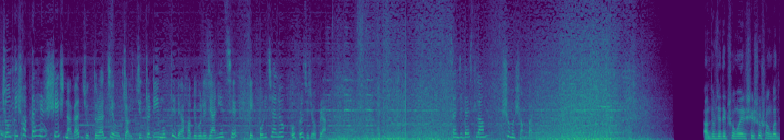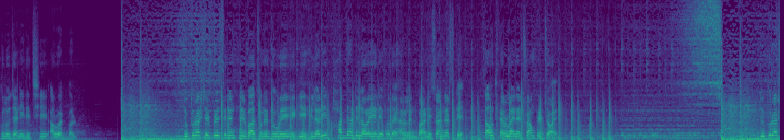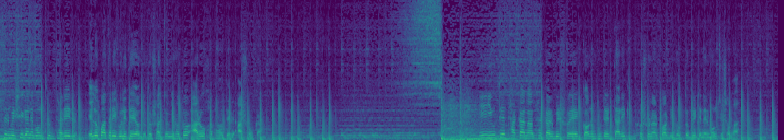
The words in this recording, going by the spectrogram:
চলতি সপ্তাহের শেষ নাগাদ যুক্তরাজ্যেও চলচ্চিত্রটি মুক্তি দেওয়া হবে বলে জানিয়েছে এর পরিচালক ও প্রযোজকরা। সঞ্জিদা ইসলাম, সময় সংবাদ। আন্তর্জাতিক সময়ের শীর্ষ সংবাদগুলো জানিয়ে দিচ্ছি আরও একবার। যুক্তরাষ্ট্রের প্রেসিডেন্ট নির্বাচনের দৌড়ে এগিয়ে হিলারি হাড্ডাহাড্ডি লড়াইয়ে নেভাদায় হারালেন বার্নি স্যান্ডার্সকে, সাউথ ক্যারোলাইনায় ট্রাম্পের জয়। যুক্তরাষ্ট্রের মিশিগানে বন্দুকধারীর এলোপাতারি গুলিতে অন্তত সাতজন নিহত, আরও হতাহতের আশঙ্কা। ইউতে থাকা না থাকার বিষয়ে গণভোটের তারিখ ঘোষণার পর বিভক্ত ব্রিটেনের মন্ত্রিসভা।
